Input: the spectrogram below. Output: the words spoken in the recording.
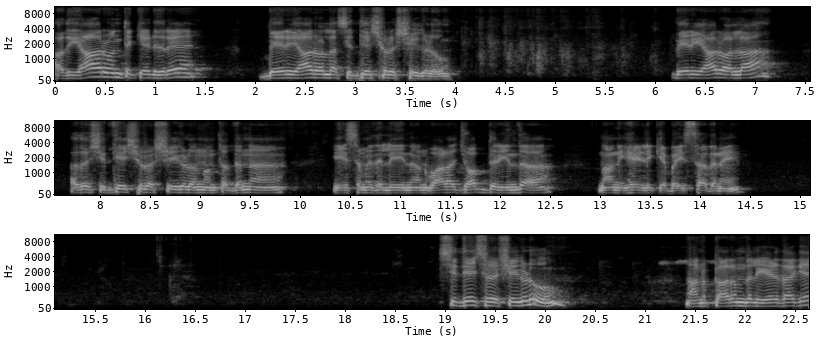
ಅದು ಯಾರು ಅಂತ ಕೇಳಿದರೆ, ಬೇರೆ ಯಾರು ಅಲ್ಲ ಸಿದ್ದೇಶ್ವರ ಶ್ರೀಗಳು. ಬೇರೆ ಯಾರು ಅಲ್ಲ. ಅದು ಸಿದ್ದೇಶ್ವರ ಶ್ರೀಗಳು ಅನ್ನುವಂಥದ್ದನ್ನು ಈ ಸಮಯದಲ್ಲಿ ನಾನು ಬಹಳ ಜವಾಬ್ದಾರಿಯಿಂದ ನಾನು ಹೇಳಲಿಕ್ಕೆ ಬಯಸ್ತಾ ಇದ್ದೇನೆ. ಸಿದ್ದೇಶ್ವರ ಶ್ರೀಗಳು, ನಾನು ಪ್ರಾರಂಭದಲ್ಲಿ ಹೇಳಿದಾಗೆ,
